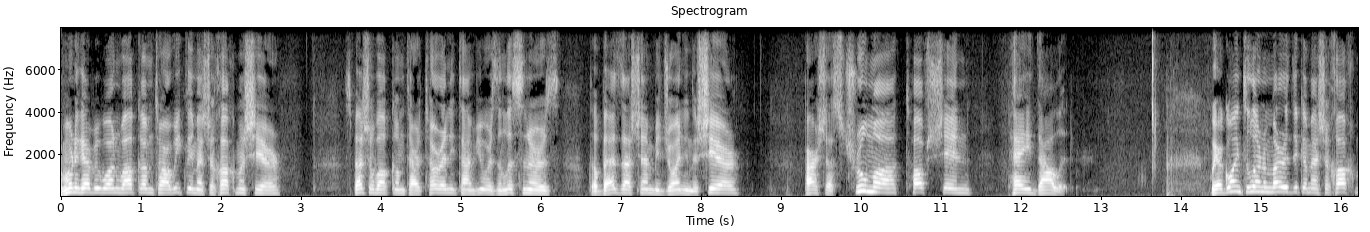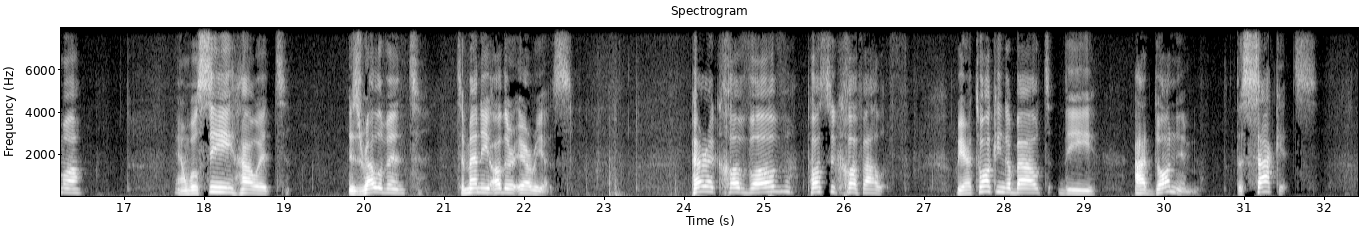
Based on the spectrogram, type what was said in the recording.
Good morning, everyone. Welcome to our weekly Meshech Chochmah Special welcome to our Torah Anytime viewers and listeners. They'll Bez Hashem be joining the shir. Parshas Truma Tovshin Pei Dalit. We are going to learn a Meridika Meshech Chochmah, and we'll see how it is relevant to many other areas. Perek Chavav Pasuk Chav Aleph. We are talking about the adonim, the sockets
